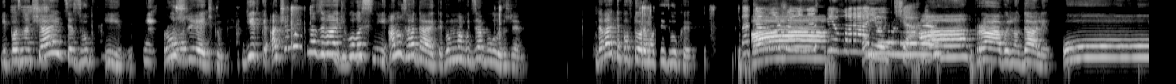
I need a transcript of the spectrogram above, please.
І позначається звук І кружечком. Дітки, а чому їх називають голосні? Ану, згадайте, бо ми, мабуть, забули вже. Давайте повторимо ці звуки. А, Співаються. а, правильно, далі. О,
